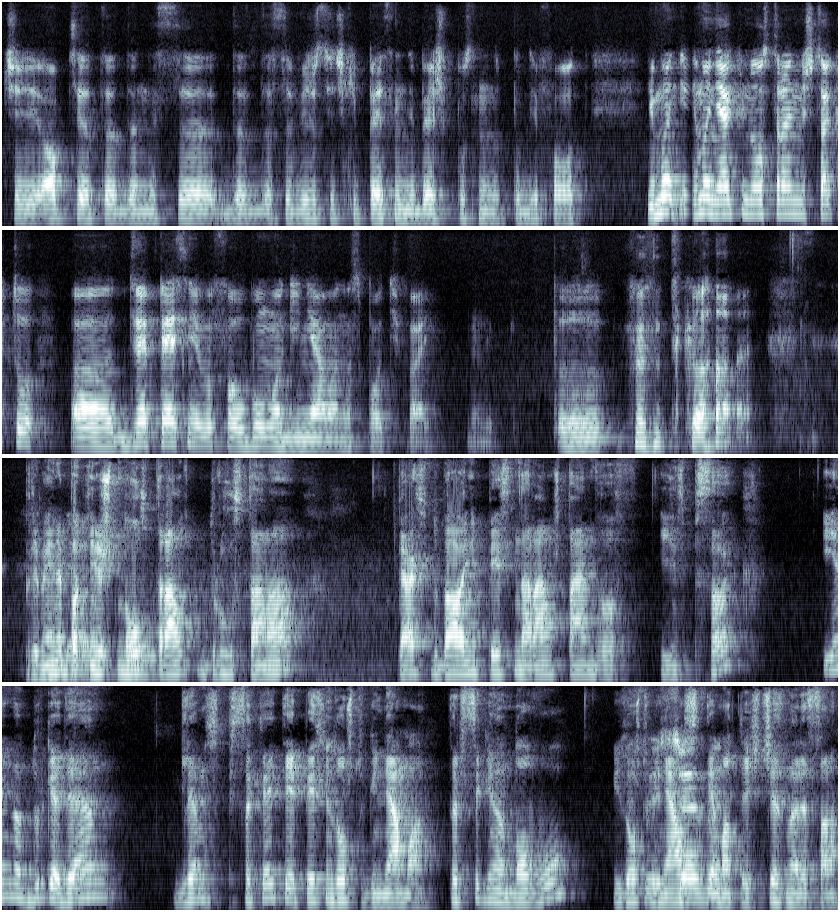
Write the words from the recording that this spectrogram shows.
че опцията да не са, да, да се вижда всички песни не беше пусната по дефолт. Има, има някакви много странни неща, като а, две песни в албума ги няма на Spotify. Нали? така. При мен е пък нещо много странно, друго стана. Бях си добавени песни на Рамштайн в един списък и на другия ден гледам списъка и тези песни изобщо ги няма. Търси ги наново и изобщо ги няма системата, изчезнали са.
